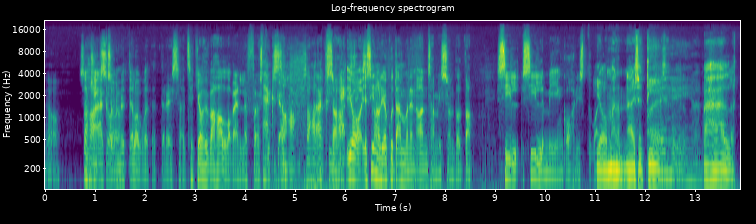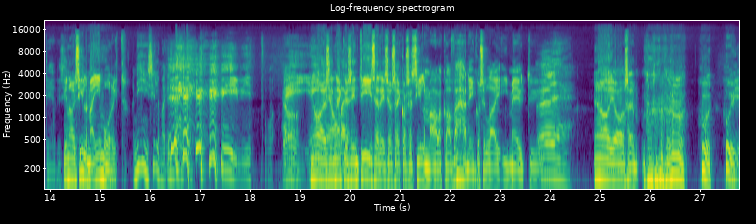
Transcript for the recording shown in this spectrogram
Joo. Saha X on joo. nyt elokuvateattereissa. että Sekin on hyvä Halloween-leffa, jos tykkää. X-saha. Saha, X-saha. Joo, ja siinä oli joku tämmöinen ansa, missä on tota, sil, silmiin kohdistuva. Joo, mä näin se tiisi. Vähän hällötti heti. Siinä oli silmäimurit. Niin, silmä. Hyi vittu. Ei, ei. Joo, ja siinä näkyy siinä teaserissa, jos eikö se silmä alkaa vähän niin kuin sillä lailla imeytyy. Öö, Joo, joo, se... hui, hui,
